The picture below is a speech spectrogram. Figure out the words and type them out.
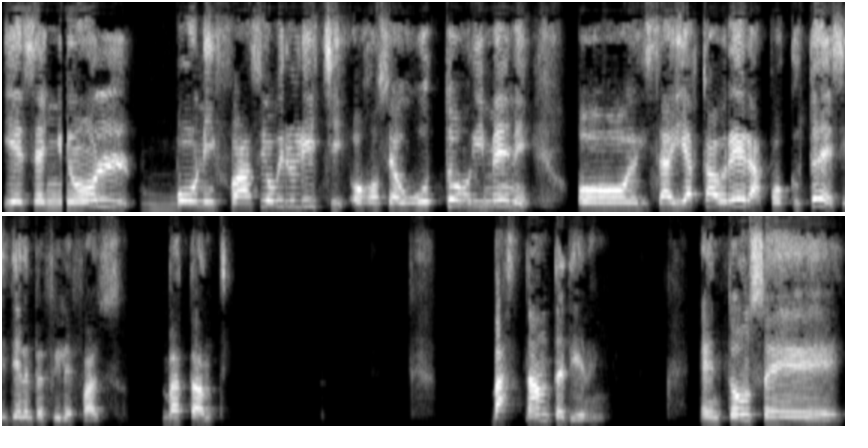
y el señor Bonifacio Virulichi o José Augusto Jiménez o Isaías Cabrera, porque ustedes sí tienen perfiles falsos, bastante. Bastante tienen. Entonces,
